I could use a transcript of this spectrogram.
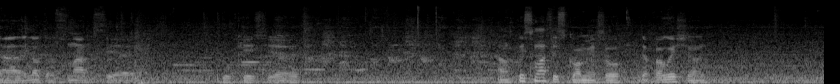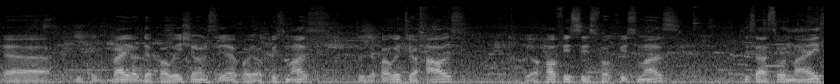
a lot of snacks here, cookies here. And Christmas is coming, so decoration. Uh, you could buy your decorations here for your Christmas to decorate your house, your offices for Christmas. These are so nice,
